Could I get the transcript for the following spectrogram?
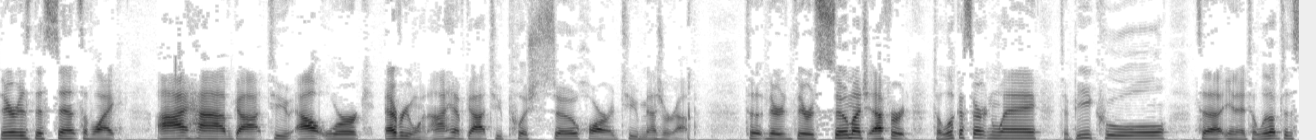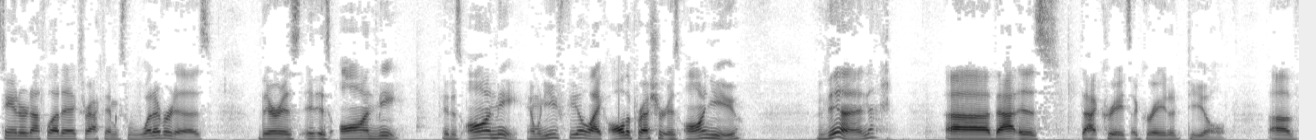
There is this sense of like, I have got to outwork everyone. I have got to push so hard to measure up. To, there, there's so much effort to look a certain way, to be cool, to you know, to live up to the standard in athletics or academics, whatever it is. There is, it is on me. It is on me. And when you feel like all the pressure is on you, then uh, that is that creates a great deal of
